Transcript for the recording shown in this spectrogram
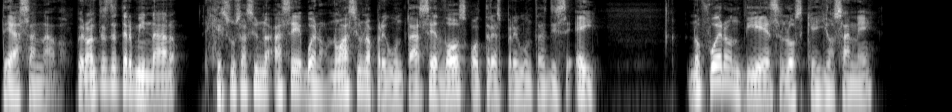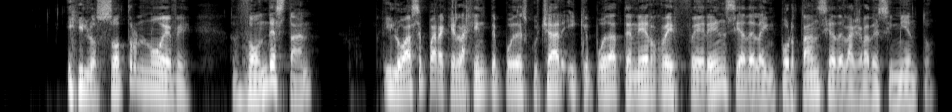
te ha sanado. Pero antes de terminar, Jesús hace una, hace, bueno, no hace una pregunta, hace dos o tres preguntas. Dice, hey, ¿no fueron diez los que yo sané? Y los otros nueve, ¿dónde están? Y lo hace para que la gente pueda escuchar y que pueda tener referencia de la importancia del agradecimiento.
